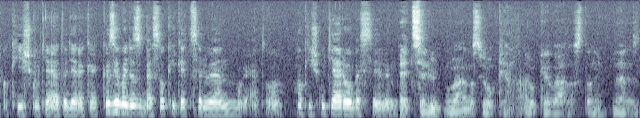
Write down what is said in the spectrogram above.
a kiskutyát a gyerekek közé, vagy az beszokik egyszerűen magától, ha kiskutyáról beszélünk. Egyszerű a válasz, jó kell, jó kell választani. Nem, ez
